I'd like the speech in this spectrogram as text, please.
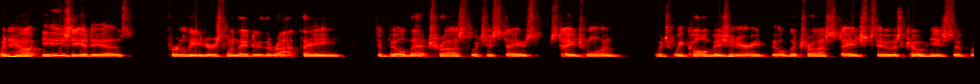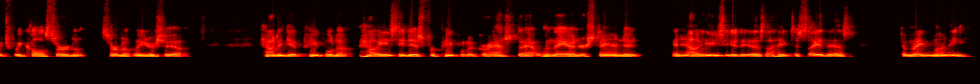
but how easy it is for leaders when they do the right thing to build that trust, which is stage stage one, which we call visionary. Build the trust. Stage two is cohesive, which we call servant servant leadership. How to get people to how easy it is for people to grasp that when they understand it, and how easy it is. I hate to say this to make money.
